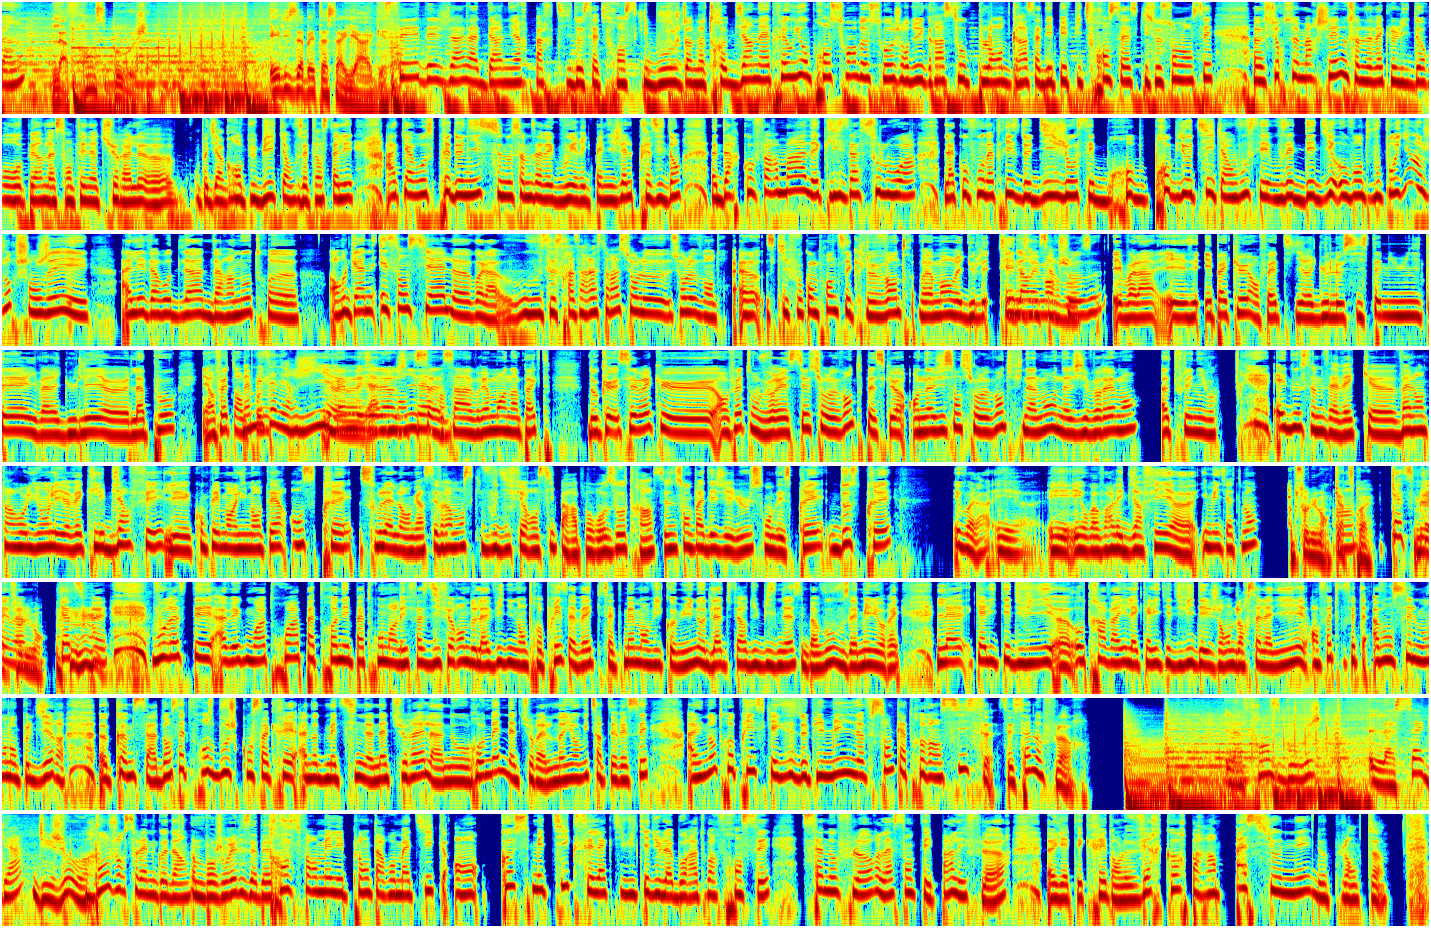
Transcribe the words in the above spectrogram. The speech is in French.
Europe 1. La France bouge. Elisabeth Assayag. C'est déjà la dernière partie de cette France qui bouge dans notre bien-être. Et oui, on prend soin de soi aujourd'hui grâce aux plantes, grâce à des pépites françaises qui se sont lancées euh, sur ce marché. Nous sommes avec le leader européen de la santé naturelle, euh, on peut dire grand public. Hein. Vous êtes installé à Carros près de Nice. Nous sommes avec vous, Eric Panigel, président d'Arco Pharma, avec Lisa Soulois, la cofondatrice de Dijo, c'est probiotique. Hein. Vous, vous êtes dédié aux ventes. Vous pourriez un jour changer et aller vers au-delà, vers un autre. Euh, organe essentiel, euh, voilà, où ce sera, ça restera sur le sur le ventre. Alors, ce qu'il faut comprendre, c'est que le ventre vraiment régule énormément de choses, et voilà, et, et, pas que en fait, il régule le système immunitaire, il va réguler euh, la peau, et en fait, en même les allergies, même les allergies, ça, ça, a vraiment un impact. Donc, euh, c'est vrai que en fait, on veut rester sur le ventre parce qu'en agissant sur le ventre, finalement, on agit vraiment à tous les niveaux. Et nous sommes avec euh, Valentin Rollion, avec les bienfaits, les compléments alimentaires en spray sous la langue. Hein. C'est vraiment ce qui vous différencie par rapport aux autres. Hein. Ce ne sont pas des gélules, ce sont des sprays, deux sprays. Et voilà, et, euh, et, on va voir les bienfaits euh, immédiatement. Absolument, quatre hein sprays. Quatre sprays, même. Quatre sprays. Vous restez avec moi, trois patronnes et patrons dans les phases différentes de la vie d'une entreprise avec cette même envie commune. Au-delà de faire du business, et eh bien vous, vous améliorez la qualité de vie euh, au travail, la qualité de vie des gens, de leurs salariés. En fait, vous faites avancer le monde, on peut le dire euh, comme ça. Dans cette France Bouche consacrée à notre médecine naturelle, à nos remèdes naturels, on a eu envie de s'intéresser à une entreprise qui existe depuis 1986. C'est Sanoflore. La France bouge. La saga du jour. Bonjour Solène Godin. Bonjour Elisabeth. Transformer les plantes aromatiques en cosmétiques, c'est l'activité du laboratoire français Sanoflore, la santé par les fleurs. Euh, il a été créé dans le Vercors par un passionné de plantes.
